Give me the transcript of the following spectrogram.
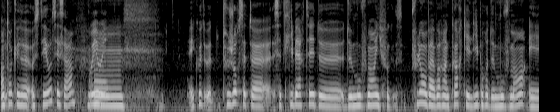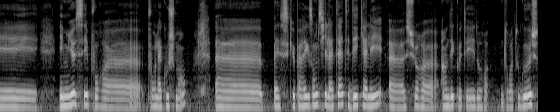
En tant qu'ostéo, c'est ça? Oui, oui. Écoute, euh, toujours cette, euh, cette liberté de, mouvement, plus on va avoir un corps qui est libre de mouvement et, mieux c'est pour, euh, l'accouchement. parce que par exemple, si la tête est décalée sur un des côtés, droit, ou gauche,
